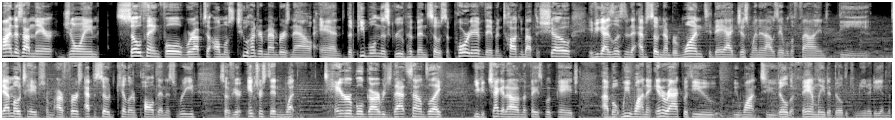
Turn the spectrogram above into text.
find us on there, join. So thankful. We're up to almost 200 members now, and the people in this group have been so supportive. They've been talking about the show. If you guys listen to episode number one, today I just went in, I was able to find the demo tapes from our first episode killer, Paul Dennis Reid. So if you're interested in what terrible garbage that sounds like, you can check it out on the Facebook page. Uh, but we want to interact with you. We want to build a family, to build a community. And the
